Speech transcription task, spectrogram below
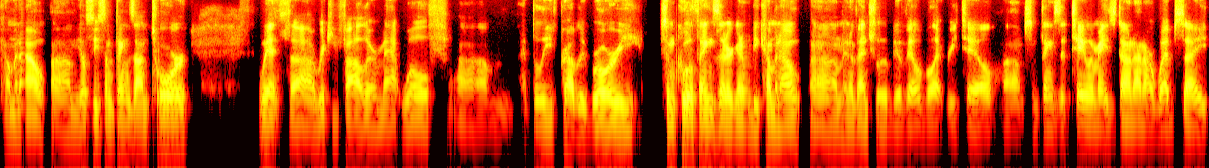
coming out. Um, you'll see some things on tour with uh, Rickie Fowler, Matt Wolff, um, I believe probably Rory. Some cool things that are going to be coming out um, and eventually will be available at retail. Um, some things that TaylorMade's done on our website,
